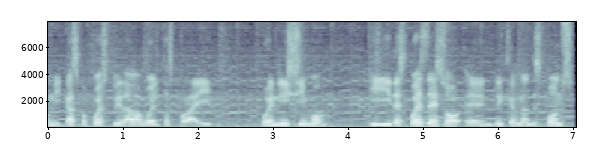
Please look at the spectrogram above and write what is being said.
con mi casco puesto y daba vueltas por ahí. Buenísimo. Y después de eso, eh, Enrique Hernández Pons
